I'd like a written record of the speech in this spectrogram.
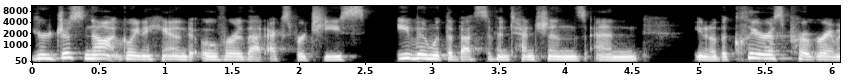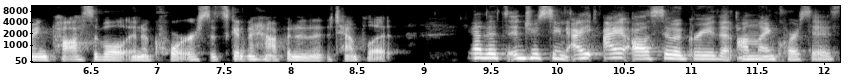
you're just not going to hand over that expertise even with the best of intentions and you know the clearest programming possible in a course. It's going to happen in a template. Yeah that's interesting. I i also agree that online courses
